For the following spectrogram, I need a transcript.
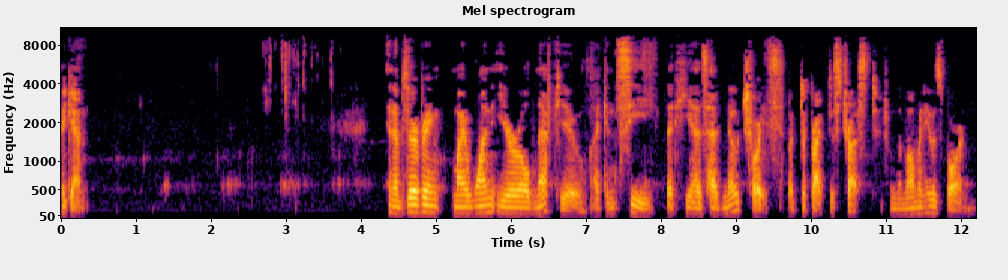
Again, In observing my one-year-old nephew, I can see that he has had no choice but to practice trust from the moment he was born.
